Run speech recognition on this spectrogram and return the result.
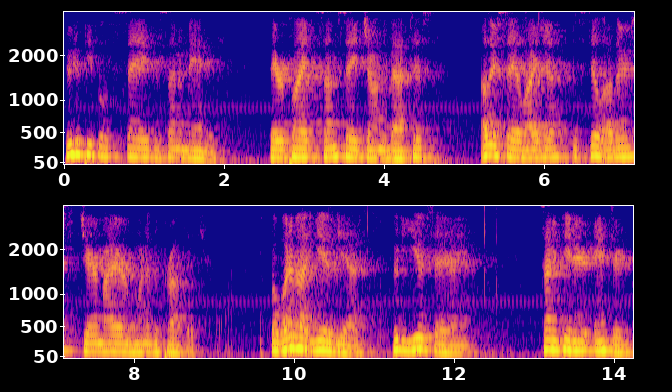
Who do people say the Son of Man is? They replied, Some say John the Baptist, others say Elijah, and still others, Jeremiah or one of the prophets. But what about you? He asked. Who do you say I am? Simon Peter answered,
